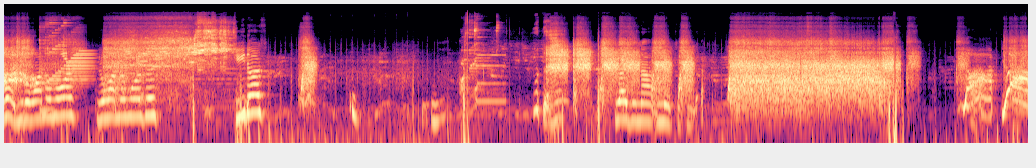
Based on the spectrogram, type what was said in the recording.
What, you don't want no more? You don't want no more of this? He does? What the heck? You guys are not meant to see that. Yeah! Yeah!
